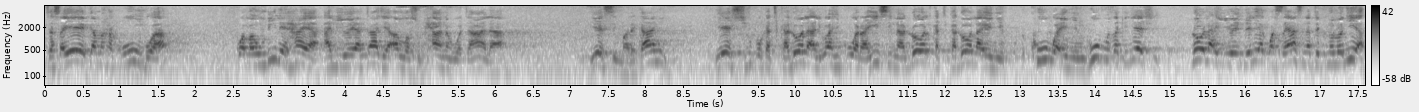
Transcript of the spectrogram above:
Sasa yeye kama hakuumbwa kwa maumbile haya aliyoyataja Allah subhanahu wa ta'ala yes Marekani yes yupo katika dola aliwahi kuwa rais na dola katika dola yenye kubwa yenye nguvu za kijeshi dola iliyoendelea kwa sayansi na teknolojia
